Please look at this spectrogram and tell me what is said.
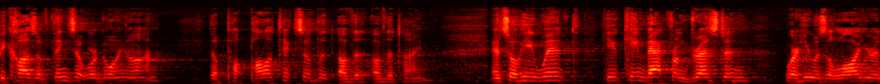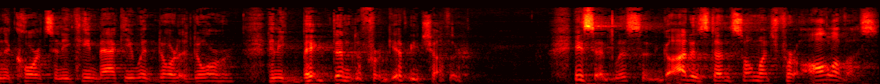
because of things that were going on. the po- politics of the, of, the, of the time. And so he went, he came back from Dresden, where he was a lawyer in the courts, and he came back, he went door to door, and he begged them to forgive each other. He said, Listen, God has done so much for all of us.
